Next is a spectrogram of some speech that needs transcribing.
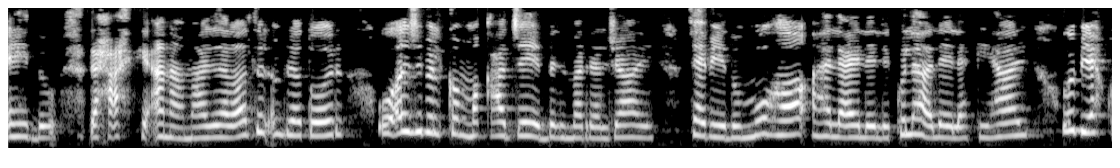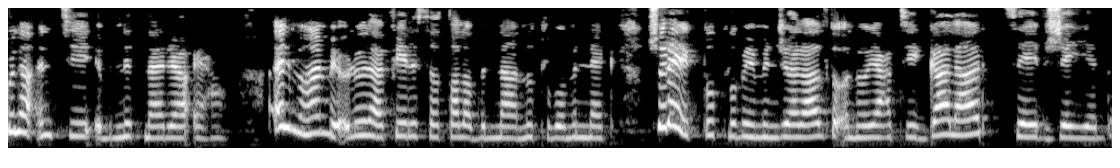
اهدوا رح أحكي أنا مع جلالة الإمبراطور وأجيب لكم مقعد جيد بالمرة الجاي فبيضموها هالعيلة اللي كلها ليلكي هاي وبيحكوا لها ابنتنا الرائعة. المهم بيقولوا لها في لسه طلب بدنا نطلبه منك. شو رأيك تطلبي من جلالته إنه يعطي جالارد سيف جيد؟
